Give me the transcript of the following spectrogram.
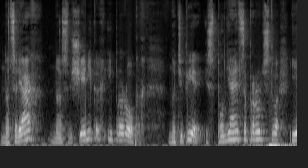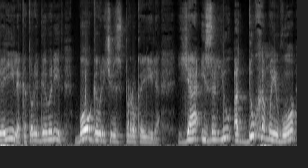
на царях, на священниках и пророках. Но теперь исполняется пророчество Иаиля, который говорит, Бог говорит через пророка Иаиля, «Я изолью от духа моего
